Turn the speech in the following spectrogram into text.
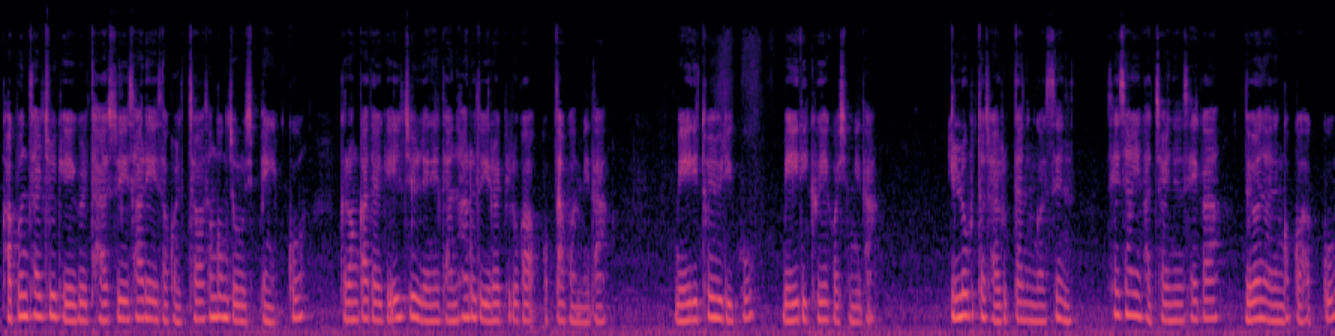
각본 탈출 계획을 다수의 사례에서 걸쳐 성공적으로 집행했고, 그런 까닭에 일주일 내내 단 하루도 일할 필요가 없다고 합니다. 매일이 토요일이고, 매일이 그의 것입니다. 일로부터 자유롭다는 것은 세상에 갇혀있는 새가 놓여나는 것과 같고,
